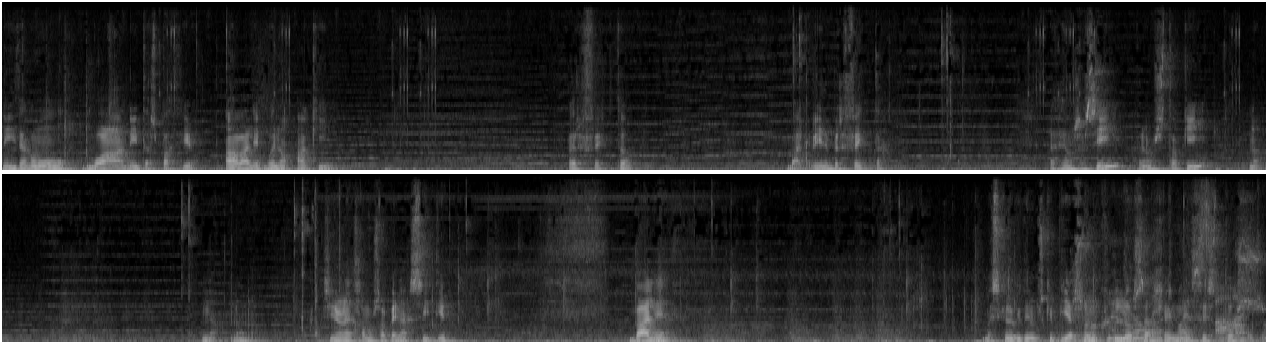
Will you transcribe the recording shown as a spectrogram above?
Necesita como... Buah, necesita espacio. Ah, vale, bueno, aquí. Perfecto. Vale, viene perfecta. hacemos así, ponemos esto aquí. No. No, no, no. Si no le dejamos apenas sitio. Vale. Es que lo que tenemos que pillar son los agentes estos.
